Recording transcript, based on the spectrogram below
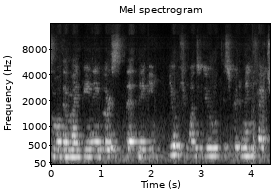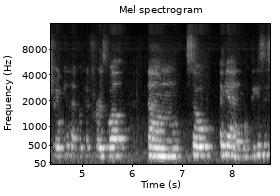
some of them might be enablers that maybe you, if you want to do distributed manufacturing, can advocate for as well. Um, so again, this is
